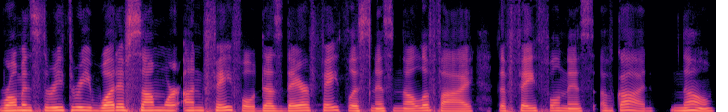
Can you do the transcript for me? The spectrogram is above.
Romans 3 3, what if some were unfaithful? Does their faithlessness nullify the faithfulness of God? No.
